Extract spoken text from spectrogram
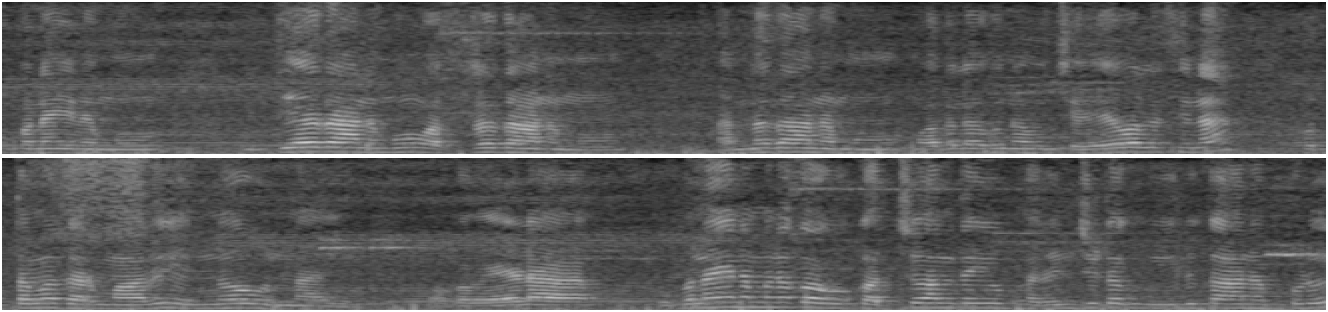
ఉపనయనము విద్యాదానము వస్త్రదానము అన్నదానము మొదలగునవి చేయవలసిన ఉత్తమ ధర్మాలు ఎన్నో ఉన్నాయి. ఒకవేళ ఉపనయనమునకు ఒక ఖర్చు అంతయు భరించుటకు వీలు కానప్పుడు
